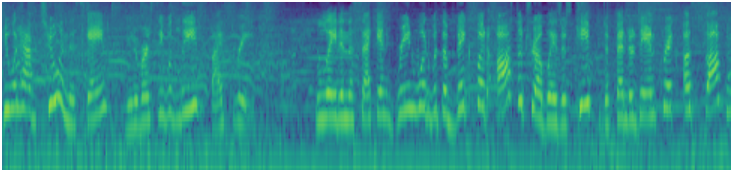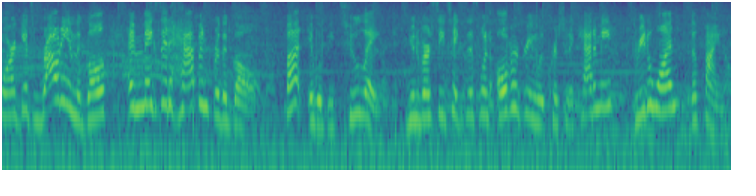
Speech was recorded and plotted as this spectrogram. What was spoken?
He would have two in this game. University would lead by three. Late in the second, Greenwood with a big foot off the Trailblazers keep. Defender Dan Crick, a sophomore, gets rowdy in the goal and makes it happen for the goal. But it would be too late. University takes this one over Greenwood Christian Academy, 3 to 1, the final.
